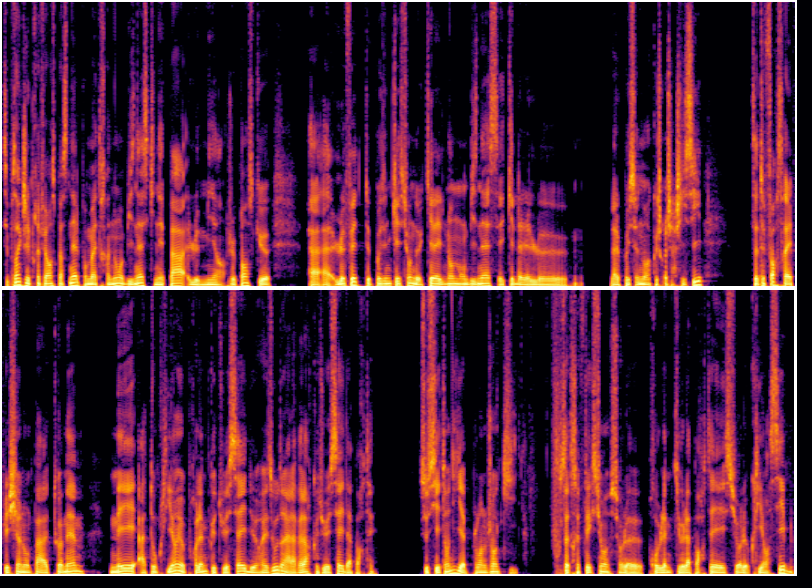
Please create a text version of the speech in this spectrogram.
C'est pour ça que j'ai une préférence personnelle pour mettre un nom au business qui n'est pas le mien. Je pense que euh, le fait de te poser une question de quel est le nom de mon business et quel est le, le positionnement que je recherche ici, ça te force à réfléchir non pas à toi-même, mais à ton client et au problème que tu essayes de résoudre et à la valeur que tu essayes d'apporter. Ceci étant dit, il y a plein de gens qui font cette réflexion sur le problème qu'ils veulent apporter et sur le client cible,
